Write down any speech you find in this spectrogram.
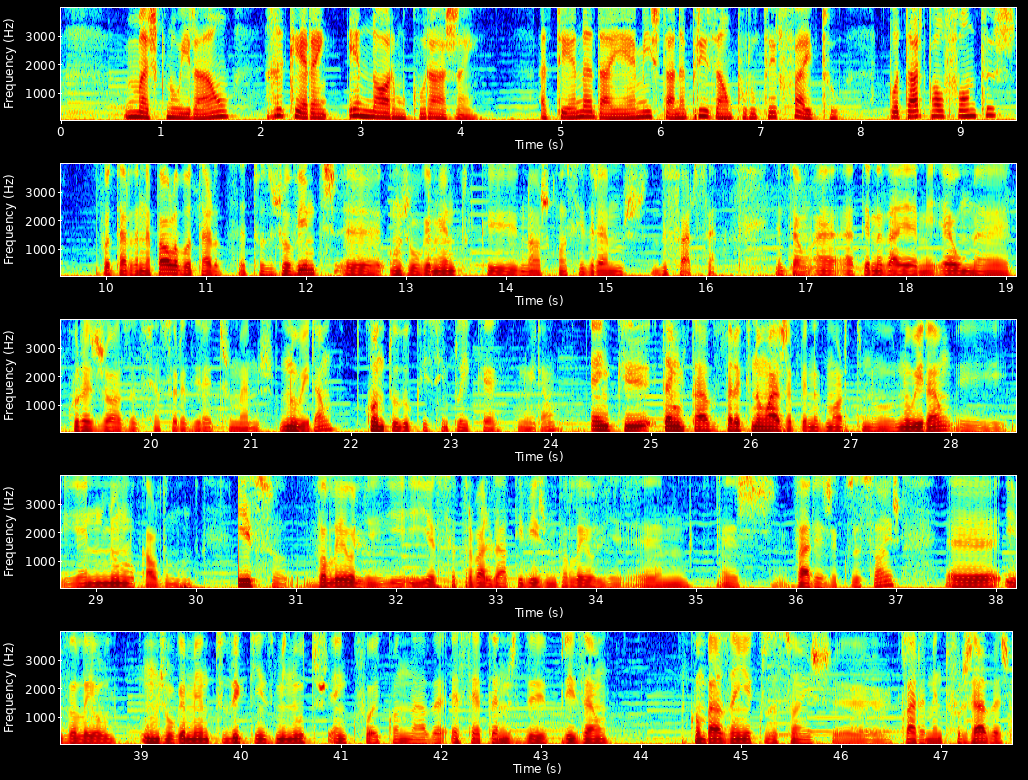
mas que no Irão requerem enorme coragem. Atena Daemi está na prisão por o ter feito. Boa tarde, Paulo Fontes. Boa tarde, Ana Paula. Boa tarde a todos os ouvintes. Uh, um julgamento que nós consideramos de farsa. Então, a Atena Daemi é uma corajosa defensora de direitos humanos no Irão, com tudo o que isso implica no Irão, em que tem lutado para que não haja pena de morte no, no Irão e, e, em nenhum local do mundo. Isso valeu-lhe, e, e, esse seu trabalho de ativismo valeu-lhe um, as várias acusações, uh, e valeu um julgamento de 15 minutos em que foi condenada a 7 anos de prisão com base em acusações uh, claramente forjadas,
